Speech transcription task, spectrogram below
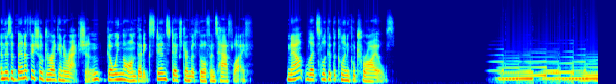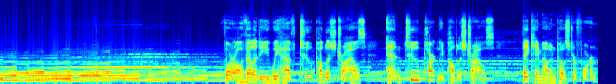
And there's a beneficial drug interaction going on that extends dextromethorphan's half life. Now, let's look at the clinical trials. For Auvelity, we have two published trials and two partly published trials. They came out in poster form.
